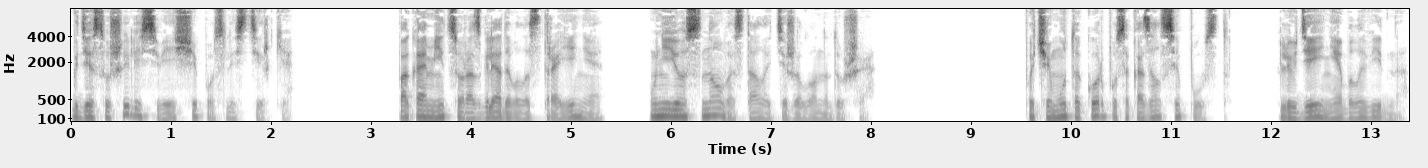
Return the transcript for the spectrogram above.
где сушились вещи после стирки. Пока Мицу разглядывала строение, у нее снова стало тяжело на душе. Почему-то корпус оказался пуст, людей не было видно.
